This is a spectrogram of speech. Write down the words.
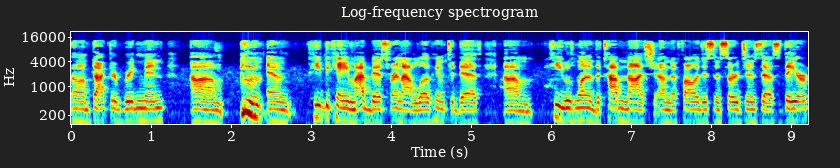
um, Dr. Brigman, um, and he became my best friend. I love him to death. Um, he was one of the top notch um, nephrologists and surgeons that's there,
